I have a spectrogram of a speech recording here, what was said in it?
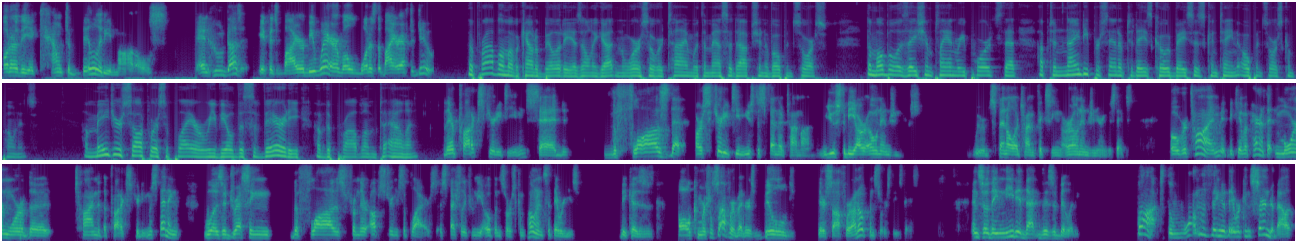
What are the accountability models and who does it? If it's buyer beware, well, what does the buyer have to do? The problem of accountability has only gotten worse over time with the mass adoption of open source. The mobilization plan reports that up to 90% of today's code bases contain open source components. A major software supplier revealed the severity of the problem to Alan. Their product security team said the flaws that our security team used to spend their time on used to be our own engineers. We would spend all our time fixing our own engineering mistakes. Over time, it became apparent that more and more of the time that the product security team was spending was addressing the flaws from their upstream suppliers, especially from the open source components that they were using, because all commercial software vendors build their software on open source these days. And so they needed that visibility. But the one thing that they were concerned about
